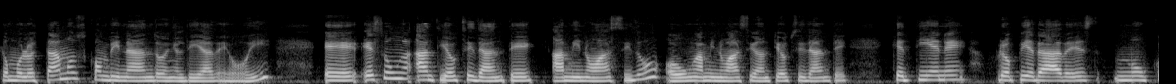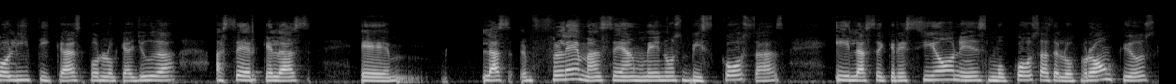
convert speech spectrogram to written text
como lo estamos combinando en el día de hoy, eh, es un antioxidante aminoácido o un aminoácido antioxidante que tiene propiedades mucolíticas, por lo que ayuda a hacer que las, em, las flemas sean menos viscosas y las secreciones mucosas de los bronquios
